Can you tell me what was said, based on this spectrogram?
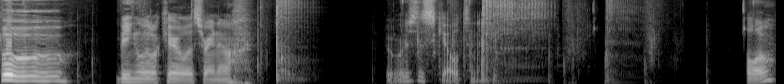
Ooh, being a little careless right now. Dude, where's the skeleton at? Hello?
